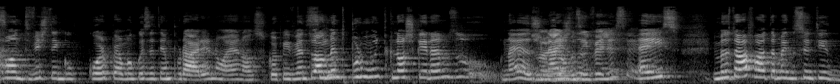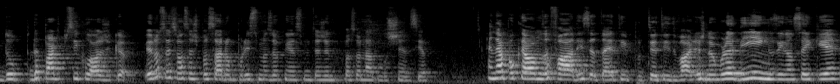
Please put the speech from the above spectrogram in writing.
do ponto de vista em que o corpo é uma coisa temporária, não é? O nosso corpo, eventualmente, por muito que nós queiramos, o, não é? os Nós sinais vamos de- envelhecer. É isso. Mas eu estava a falar também do sentido do- da parte psicológica. Eu não sei se vocês passaram por isso, mas eu conheço muita gente que passou na adolescência. Ainda há pouco estávamos a falar disso, até tipo, ter tido vários namoradinhos e não sei o quê.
